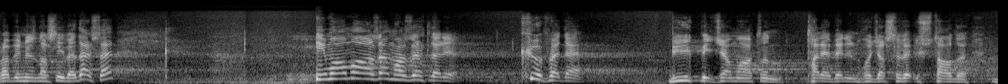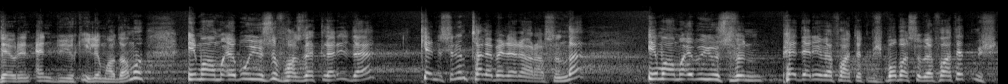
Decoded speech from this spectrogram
Rabbimiz nasip ederse. İmam-ı Azam Hazretleri Küfe'de büyük bir cemaatin talebenin hocası ve üstadı, devrin en büyük ilim adamı. İmam Ebu Yusuf Hazretleri de kendisinin talebeleri arasında. İmam Ebu Yusuf'un pederi vefat etmiş, babası vefat etmiş.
